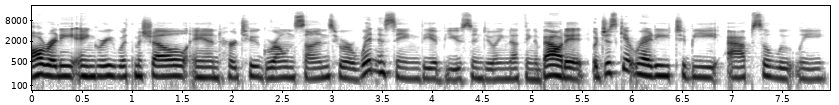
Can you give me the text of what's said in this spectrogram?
already angry with Machelle and her two grown sons who are witnessing the abuse and doing nothing about it, but just get ready to be absolutely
